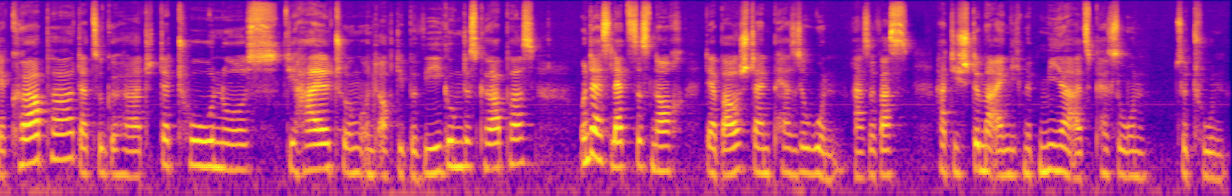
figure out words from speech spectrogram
der Körper, dazu gehört der Tonus, die Haltung und auch die Bewegung des Körpers und als letztes noch der Baustein Person, also was hat die Stimme eigentlich mit mir als Person zu tun.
